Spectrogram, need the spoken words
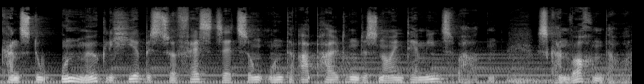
kannst du unmöglich hier bis zur Festsetzung unter Abhaltung des neuen Termins warten. Es kann Wochen dauern,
